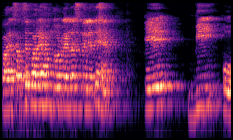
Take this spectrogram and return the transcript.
पहले, सबसे पहले हम दो ट्रायंगल्स में लेते हैं। A B O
